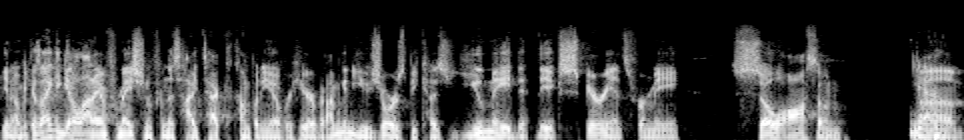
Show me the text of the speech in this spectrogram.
you know because i can get a lot of information from this high tech company over here but i'm going to use yours because you made the experience for me so awesome. Yeah. um,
